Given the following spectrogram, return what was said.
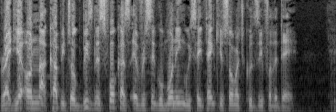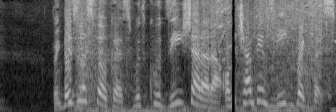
right here on uh, Capital Business Focus every single morning. We say thank you so much, Kudzi, for the day. thank you Business Focus with Kudzi Sharara on the Champions League Breakfast.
